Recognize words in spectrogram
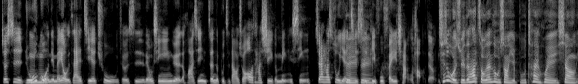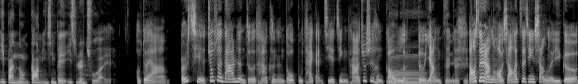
就是如果你没有在接触就是流行音乐的话，嗯、其实你真的不知道说哦，他是一个明星。虽然他素颜，其实皮肤非常好，这样。其实我觉得他走在路上也不太会像一般那种大明星被一直认出来耶。哦，对啊。而且，就算大家认得他，可能都不太敢接近他，就是很高冷的样子。然后虽然很好笑，他最近上了一个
